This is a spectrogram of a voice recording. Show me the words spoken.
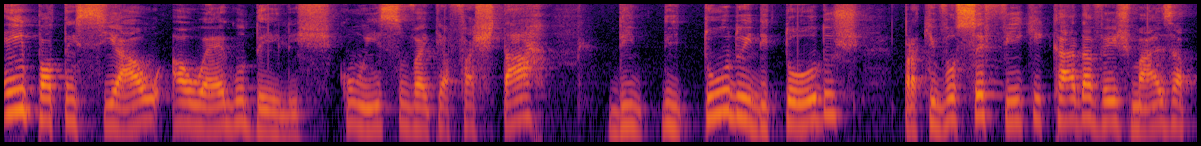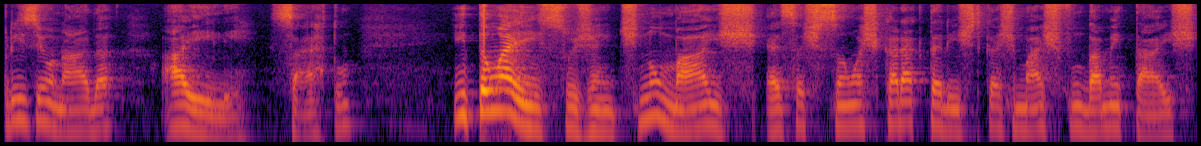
em potencial ao ego deles. Com isso, vai te afastar de, de tudo e de todos para que você fique cada vez mais aprisionada a ele, certo? Então é isso, gente. No mais, essas são as características mais fundamentais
